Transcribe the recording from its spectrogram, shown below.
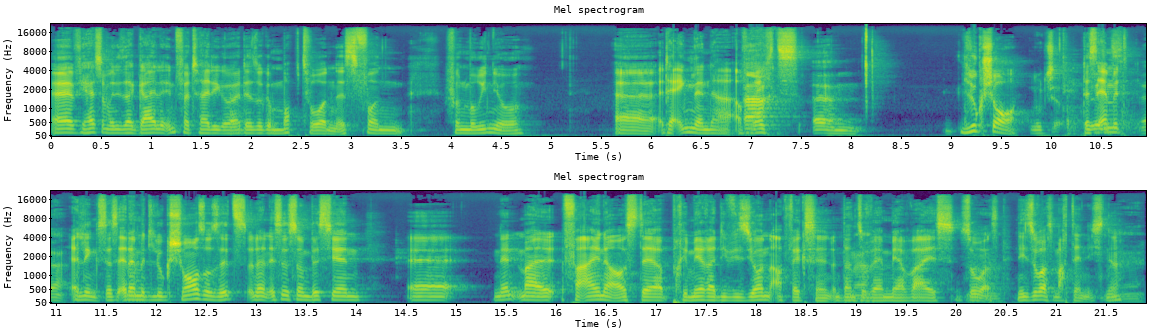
äh, wie heißt nochmal dieser geile Innenverteidiger, der so gemobbt worden ist von, von Mourinho. Äh, der Engländer auf Ach, rechts. Ähm, Luke Shaw. Luke Shaw. Dass Links, er mit, ja. äh, links, dass er da mit Luke Shaw so sitzt und dann ist es so ein bisschen, äh, nennt mal Vereine aus der Primera Division abwechselnd und dann so, wer mehr weiß. Sowas. Nee, sowas macht er nicht, ne?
